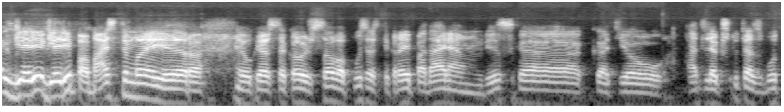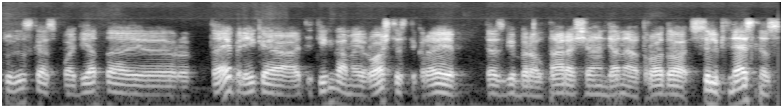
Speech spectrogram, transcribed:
Geri, geri pamastymai ir jau, kai aš sakau, iš savo pusės tikrai padarėm viską, kad jau atlėkštutės būtų viskas padėta ir taip, reikia atitinkamai ruoštis. Tikrai tas Gibraltaras šiandieną atrodo silpnesnis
